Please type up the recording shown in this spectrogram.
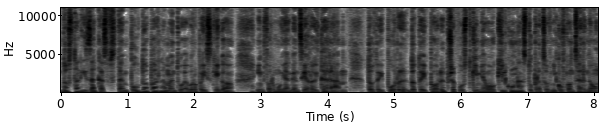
dostali zakaz wstępu do Parlamentu Europejskiego, informuje agencja Reutera. Do tej, pory, do tej pory przepustki miało kilkunastu pracowników koncernu.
